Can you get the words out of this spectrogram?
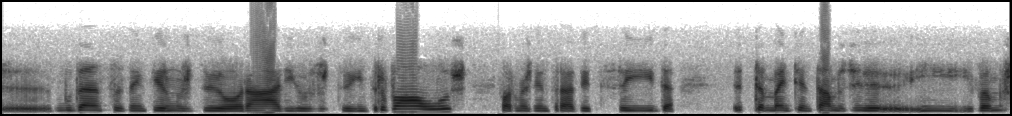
eh, mudanças em termos de horários de intervalos, formas de entrada e de saída também tentamos eh, e vamos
